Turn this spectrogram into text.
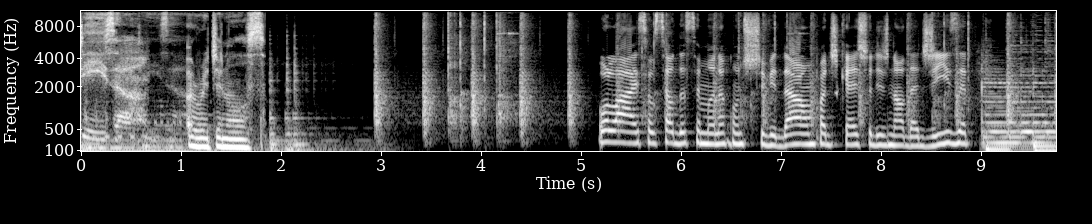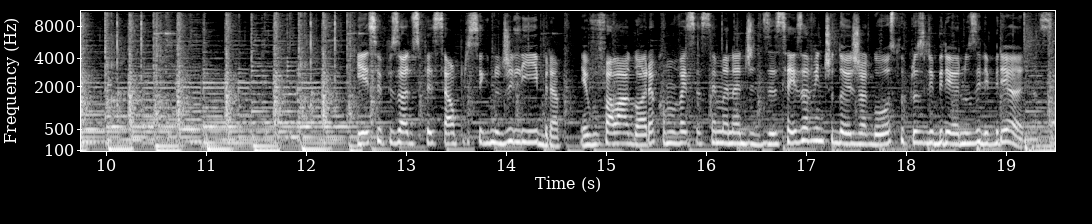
Deezer Originals. Olá, esse é o Céu da Semana Contitividade, um podcast original da Deezer. E esse é episódio especial para o signo de Libra. Eu vou falar agora como vai ser a semana de 16 a 22 de agosto para os librianos e librianas.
